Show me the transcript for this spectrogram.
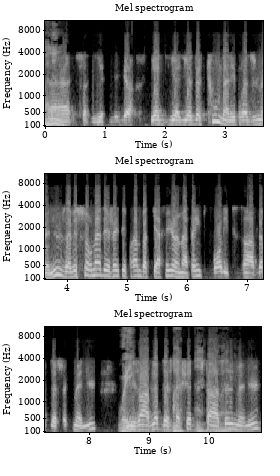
Euh, Il y, a, il y a- de tout dans les produits menus. Vous avez sûrement déjà été prendre votre café un matin puis de voir les petites enveloppes de sucre menu, les enveloppes de sachets d'ustensiles menu.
